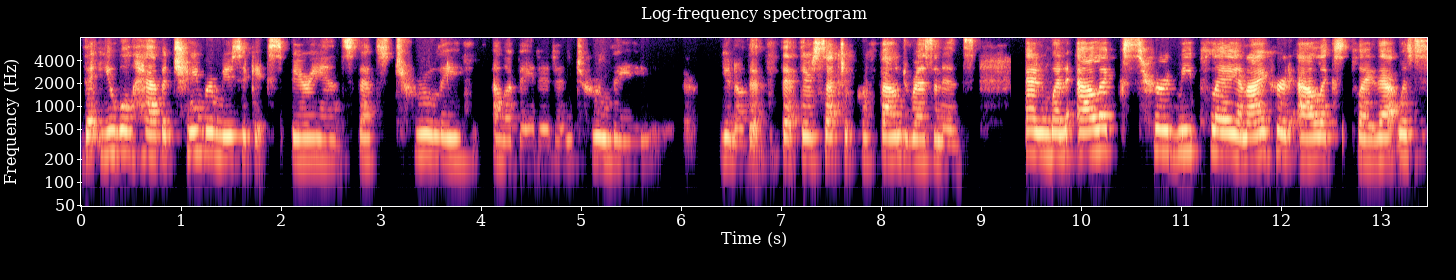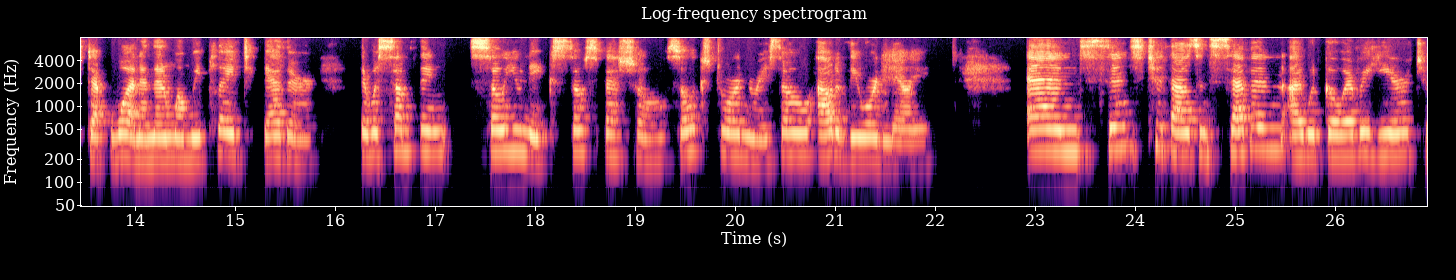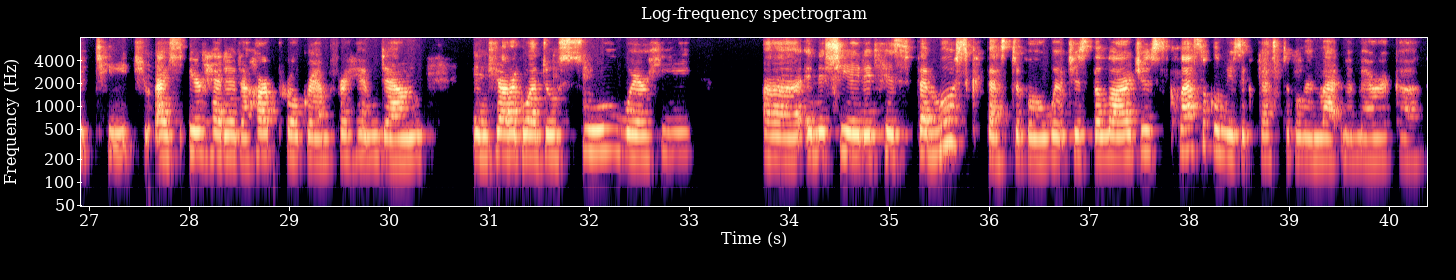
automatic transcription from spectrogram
that you will have a chamber music experience that's truly elevated and truly, you know, that, that there's such a profound resonance and when Alex heard me play and I heard Alex play, that was step one. And then when we played together, there was something so unique, so special, so extraordinary, so out of the ordinary. And since 2007, I would go every year to teach. I spearheaded a harp program for him down in Jaraguá do Sul, where he uh, initiated his FEMUSC Festival, which is the largest classical music festival in Latin America.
